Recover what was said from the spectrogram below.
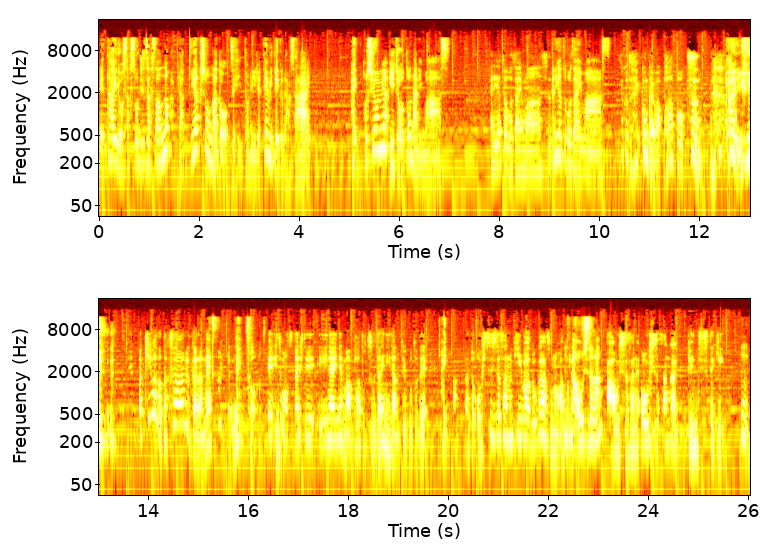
えー太陽サソリ座さんのラッキーアクションなどをぜひ取り入れてみてください。はい、星読みは以上となります。ありがとうございます。ありがとうございます。ということで、今回はパート2のね、はい。まあ、キーワードたくさんあるからね、ね、そう。でいつもお伝えしていないね、まあ、パート2第2弾ということで、はいああと、お羊座さんのキーワードが、その、あとね、あ、お牛座さん？あ、お牛座さんね、お牛座さんが現実的。うん。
